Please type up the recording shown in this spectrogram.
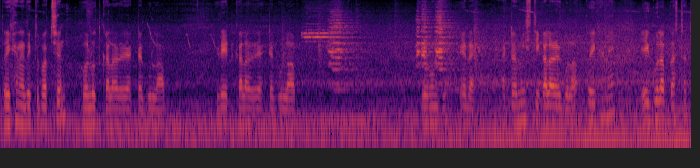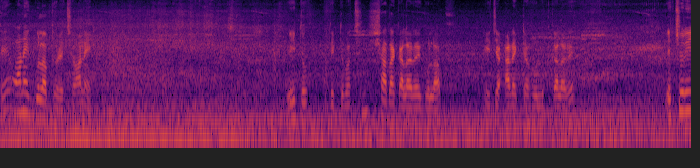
তো এখানে দেখতে পাচ্ছেন, হলুদ কালারের একটা গোলাপ রেড কালারের একটা গোলাপ এবং এ দেখেন, একটা মিষ্টি কালারের গোলাপ। তো এখানে এই গোলাপ গাছটাতে অনেক গোলাপ ধরেছে, অনেক। এই তো। দেখতে পাচ্ছেন, সাদা কালারের গোলাপ, এই যে আরেকটা হলুদ কালারের। অ্যাকচুয়ালি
